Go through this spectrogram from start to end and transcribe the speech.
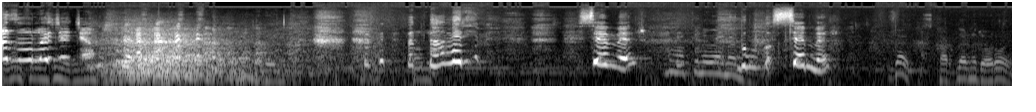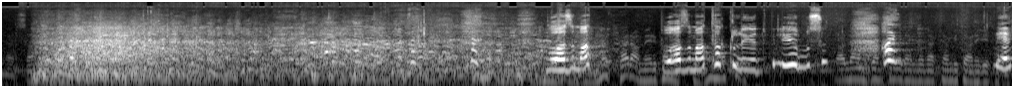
nasıl ulaşacağım? Ben, ben vereyim. Sen ver. hakkını vermem. Ver. Güzel kız kartlarını doğru oynarsan. Boğazıma, boğazıma takılıyordu biliyor musun? Hay. Ver.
